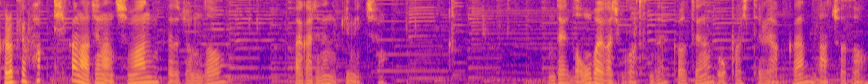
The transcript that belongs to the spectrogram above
그렇게 확 티가 나진 않지만 그래도 좀 더 밝아지는 느낌이 있죠. 근데 너무 밝아진 것 같은데? 그럴 때는 오파시티를 약간 낮춰서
